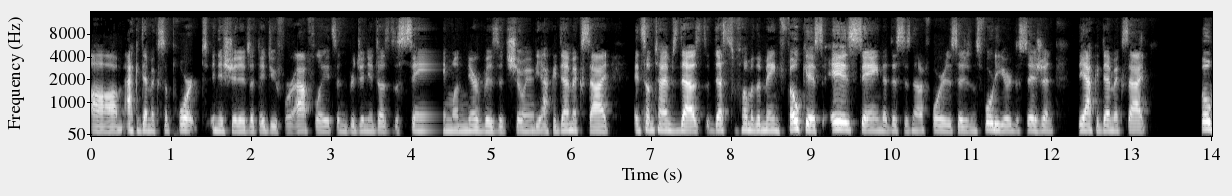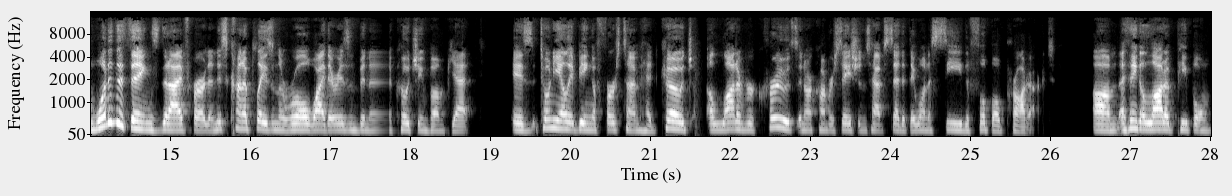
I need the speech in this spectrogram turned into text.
um, academic support initiatives that they do for athletes and virginia does the same on their visits showing the academic side. And sometimes that's that's some of the main focus is saying that this is not a 40 decision it's 40 year decision the academic side but one of the things that I've heard, and this kind of plays in the role why there hasn't been a coaching bump yet, is Tony Elliott being a first time head coach. A lot of recruits in our conversations have said that they want to see the football product. Um, I think a lot of people,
